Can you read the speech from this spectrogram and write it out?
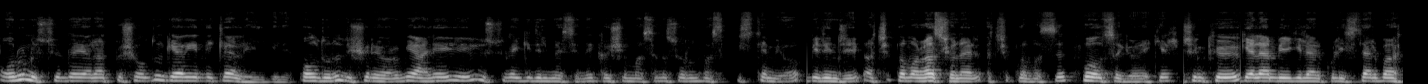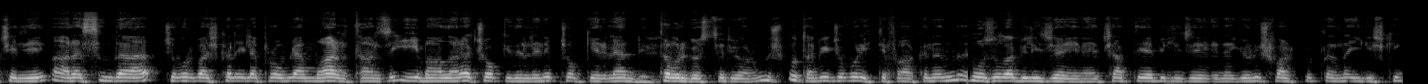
onun üstünde yaratmış olduğu gerginliklerle ilgili olduğunu düşünüyorum. Yani üstüne gidilmesini, kaşınmasını, sorulmasını istemiyor. Birinci açıklama, rasyonel açıklaması bu olsa gerekir. Çünkü gelen bilgiler, kulisler Bahçeli arasında Cumhurbaşkanı ile problem var tarzı imalara çok sinirlenip çok gerilen bir tavır gösteriyormuş. Bu tabii Cumhur İttifakı'nın bozulabileceğine, çatlayabileceğine, görüş farklılıklarına ilişkin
